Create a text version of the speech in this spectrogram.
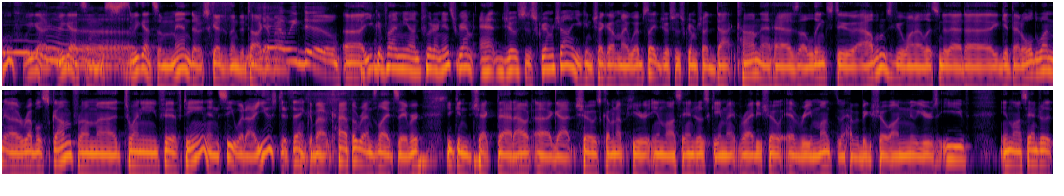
oof. We got we got some we got some Mando scheduling to talk yeah, about. Yeah, we do. Uh, you can find me on Twitter and Instagram at Joseph Scrimshaw. You can check out my website, josephscrimshaw.com. That has uh, links to albums if you want to listen to that, uh, get that old one, uh, Rebel Scum from uh, 2015, and see what I used to think about Kylo Ren's lightsaber. You can check that out. Uh, got shows coming up here in Los Angeles, Game Night Variety Show every month. We have a big show on New Year's Eve in Los Angeles.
